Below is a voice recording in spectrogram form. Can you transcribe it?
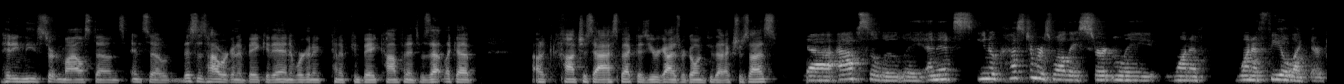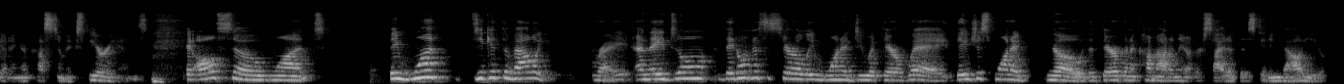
hitting these certain milestones and so this is how we're going to bake it in and we're going to kind of convey confidence was that like a, a conscious aspect as you guys were going through that exercise yeah absolutely and it's you know customers while they certainly want to want to feel like they're getting a custom experience. they also want they want to get the value, right? And they don't they don't necessarily want to do it their way. They just want to know that they're going to come out on the other side of this getting value.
